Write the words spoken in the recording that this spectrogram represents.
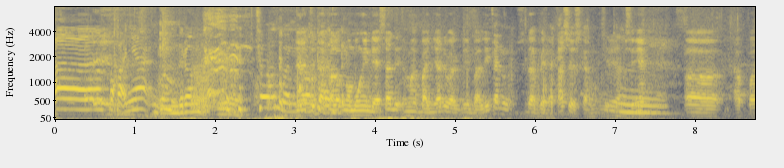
Eh, pokoknya gondrong Nah itu kan kalau ngomongin desa di sama Banjar di Bali kan sudah beda kasus kan gitu. Hmm. Maksudnya eh, apa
